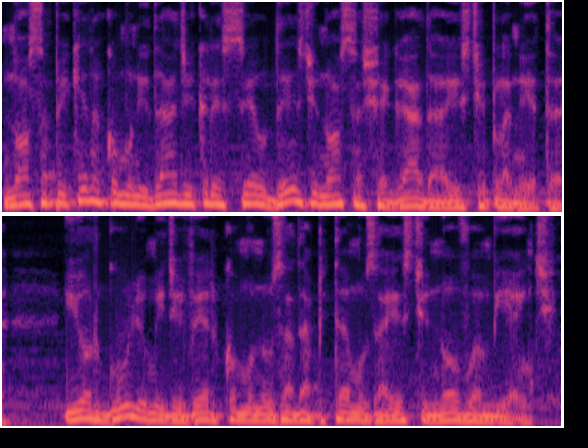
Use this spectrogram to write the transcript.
Nossa pequena comunidade cresceu desde nossa chegada a este planeta, e orgulho-me de ver como nos adaptamos a este novo ambiente.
